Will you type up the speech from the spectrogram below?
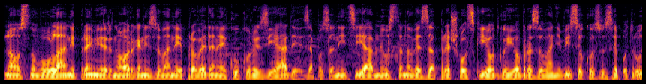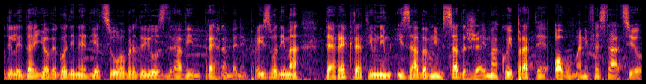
Na osnovu lani premijerno organizovane i provedene kukuruzijade, zaposlenici javne ustanove za preškolski odgoj i obrazovanje visoko su se potrudili da i ove godine djecu obraduju zdravim prehrambenim proizvodima te rekreativnim i zabavnim sadržajima koji prate ovu manifestaciju.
